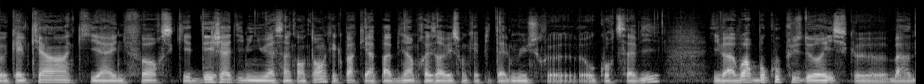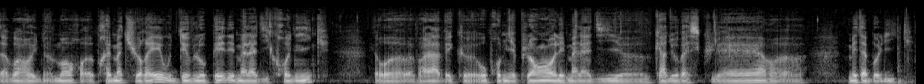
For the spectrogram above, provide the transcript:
euh, quelqu'un qui a une force qui est déjà diminuée à 50 ans, quelque part qui n'a pas bien préservé son capital muscle euh, au cours de sa vie, il va avoir beaucoup plus de risques euh, ben, d'avoir une mort prématurée ou de développer des maladies chroniques. Voilà, avec au premier plan les maladies cardiovasculaires, métaboliques,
